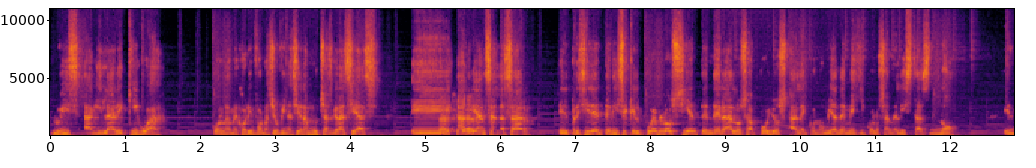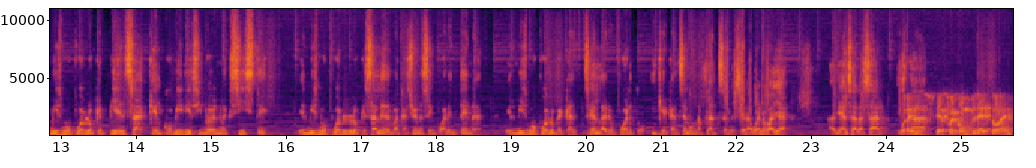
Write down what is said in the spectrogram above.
Luis Aguilar Equigua, con la mejor información financiera. Muchas gracias. Eh, Adrián Salazar, el presidente dice que el pueblo sí entenderá los apoyos a la economía de México, los analistas no. El mismo pueblo que piensa que el COVID-19 no existe, el mismo pueblo que sale de vacaciones en cuarentena, el mismo pueblo que cancela el aeropuerto y que cancela una planta cervecera. Bueno, vaya, Adrián Salazar. Bueno, se fue completo, ¿eh?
